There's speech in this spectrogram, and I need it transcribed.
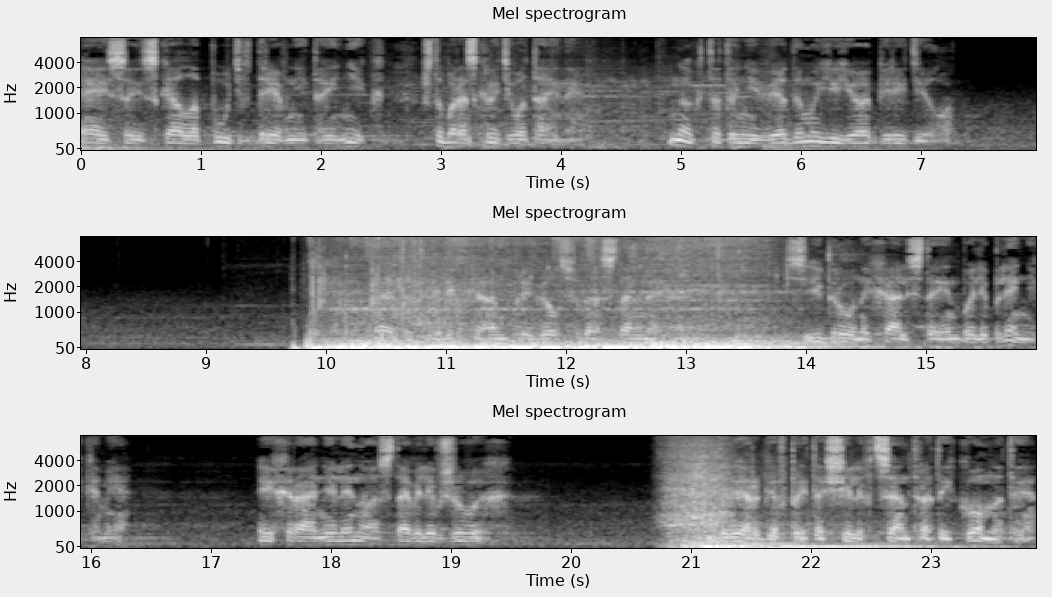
Эйса искала путь в древний тайник, чтобы раскрыть его тайны. Но кто-то неведомо ее опередил. Этот великан привел сюда остальных. Сигрун и Хальстейн были пленниками. Их ранили, но оставили в живых. Двергов притащили в центр этой комнаты,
